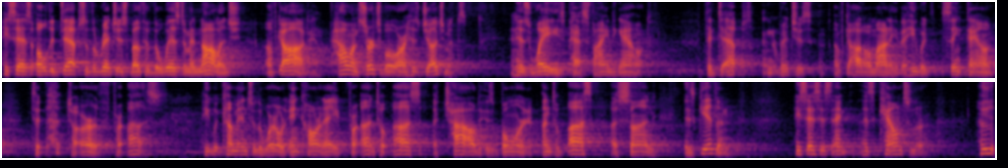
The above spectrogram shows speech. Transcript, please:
He says, Oh, the depths of the riches, both of the wisdom and knowledge of God. How unsearchable are his judgments, and his ways past finding out. The depth and riches of God Almighty, that he would sink down to, to earth for us. He would come into the world, incarnate. For unto us a child is born, unto us a son is given. He says his name is counselor. Who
